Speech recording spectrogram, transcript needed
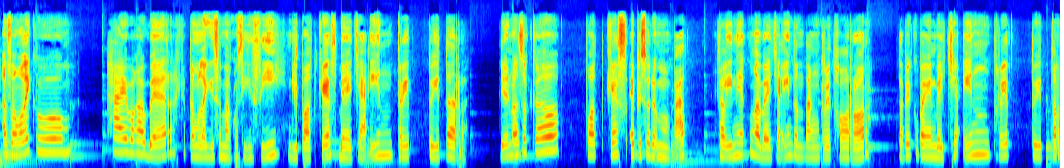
Assalamualaikum. Hai apa kabar? Ketemu lagi sama aku Sisi di podcast Bacain Tweet Twitter. Dan masuk ke podcast episode 4 Kali ini aku gak bacain tentang tweet horor Tapi aku pengen bacain tweet Twitter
